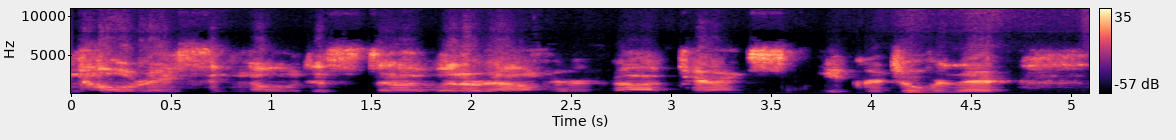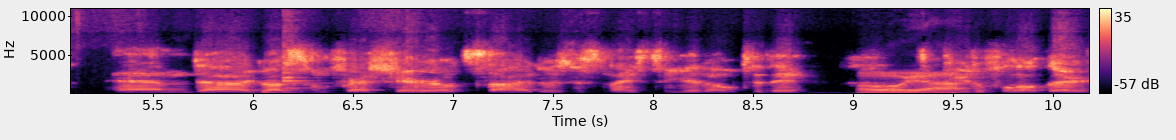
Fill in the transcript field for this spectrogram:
No racing, no. Just uh, went around her uh, parents' acreage over there, and uh, got some fresh air outside. It was just nice to get out today. Oh yeah, it's beautiful out there.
